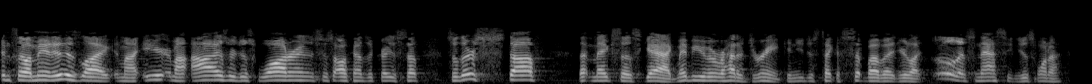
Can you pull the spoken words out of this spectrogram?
And so, I mean, it is like my ear, my eyes are just watering. It's just all kinds of crazy stuff. So there's stuff that makes us gag. Maybe you've ever had a drink and you just take a sip of it and you're like, oh, that's nasty. You just want to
